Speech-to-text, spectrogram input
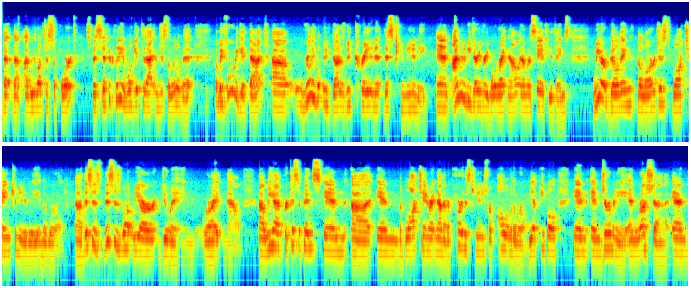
that, that I, we love to support specifically, and we'll get to that in just a little bit. But before we get that, uh, really what we've done is we've created this community, and I'm going to be very very bold right now, and I'm going to say a few things. We are building the largest blockchain community in the world. Uh, this is this is what we are doing right now. Uh, we have participants in uh, in the blockchain right now that are part of this community from all over the world. We have people in in Germany and Russia and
